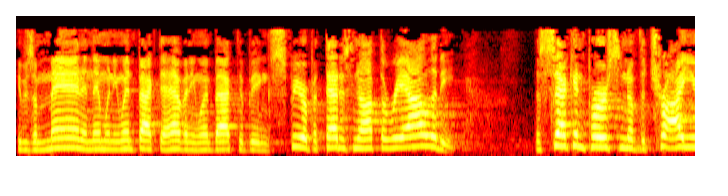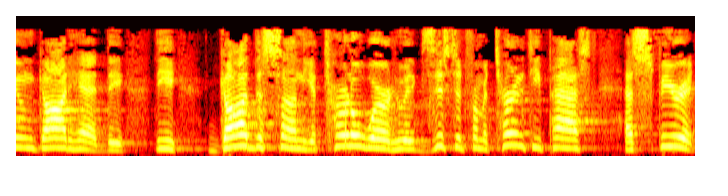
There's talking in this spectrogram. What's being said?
He was a man and then when He went back to heaven, He went back to being spirit, but that is not the reality. The second person of the triune Godhead, the, the God the Son, the eternal Word who existed from eternity past as spirit,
